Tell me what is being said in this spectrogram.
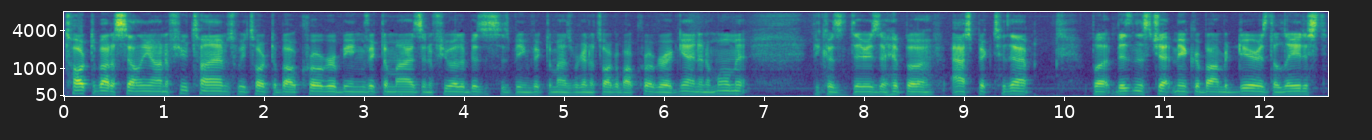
talked about Accellion a few times. We talked about Kroger being victimized and a few other businesses being victimized. We're going to talk about Kroger again in a moment because there is a HIPAA aspect to that. But business jet maker Bombardier is the latest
